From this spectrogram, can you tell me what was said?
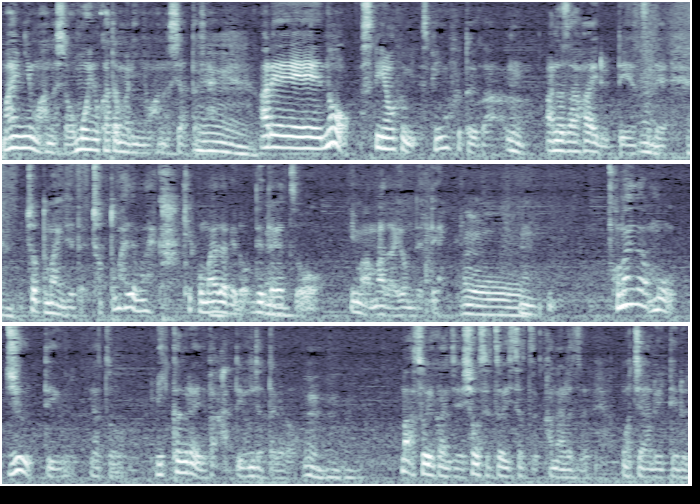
前にも話した思いの塊の話あったじゃん、うん。あれのスピンオフスピンオフというか「うん、アナザーファイル」っていうやつで、ちょっと前に出たちょっと前でもないか結構前だけど出たやつを今まだ読んでて、この間もう「10」っていうやつを3日ぐらいでバーって読んじゃったけどうんうんまあそういう感じで小説を一冊必ず持ち歩いてるっ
